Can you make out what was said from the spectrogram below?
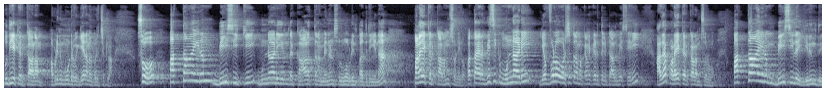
புதிய கற்காலம் அப்படின்னு மூன்று வகையாக நம்ம பிரிச்சுக்கலாம். ஸோ பத்தாயிரம் பிசிக்கு முன்னாடி இருந்த காலத்தை நம்ம என்னென்னு சொல்லுவோம் அப்படின்னு பார்த்துட்டிங்கன்னா பழைய கற்காலம்னு சொல்லிடுவோம். பத்தாயிரம் பிசிக்கு முன்னாடி எவ்வளோ வருஷத்தை நம்ம கணக்கு எடுத்துக்கிட்டாலுமே சரி அதை பழைய கற்காலம் சொல்லுவோம். பத்தாயிரம் பிசியில் இருந்து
